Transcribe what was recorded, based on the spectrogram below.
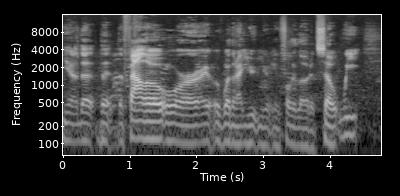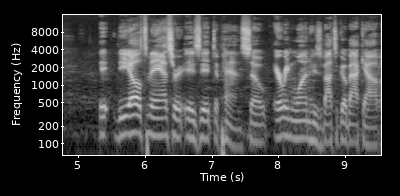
you know the the, the fallow or whether or not you, you're fully loaded. So we it, the ultimate answer is it depends. So, Air Wing 1, who's about to go back out,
